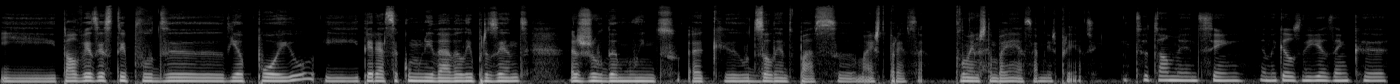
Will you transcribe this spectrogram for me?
E talvez esse tipo de, de apoio e ter essa comunidade ali presente ajuda muito a que o desalento passe mais depressa. Pelo menos também é essa a minha experiência. Totalmente, sim. É naqueles dias em que,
